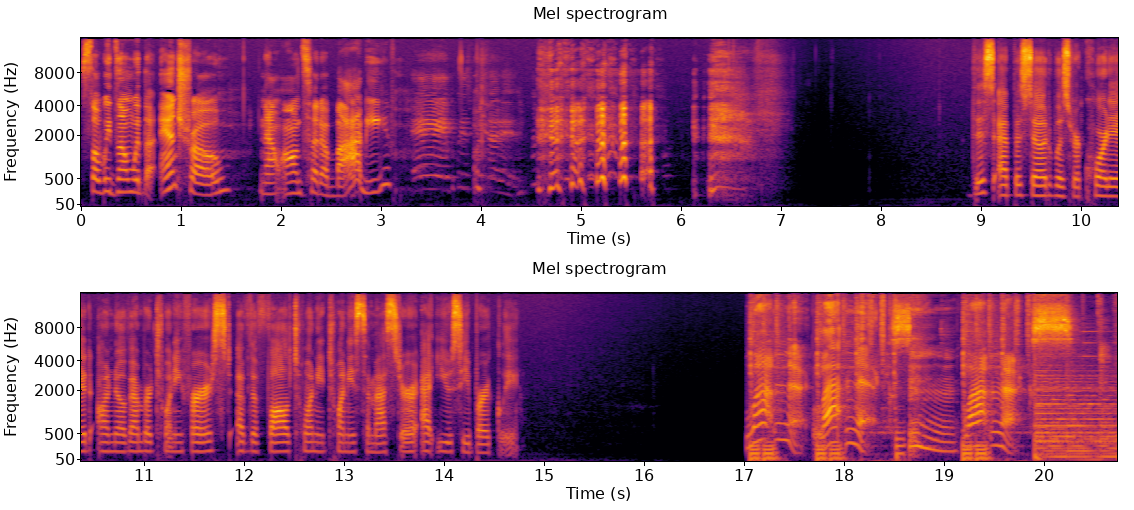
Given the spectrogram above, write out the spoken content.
So we done with the intro. Now on to the body. This episode was recorded on November 21st of the fall 2020 semester at UC Berkeley. Latinx. Latinx. Latinx.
